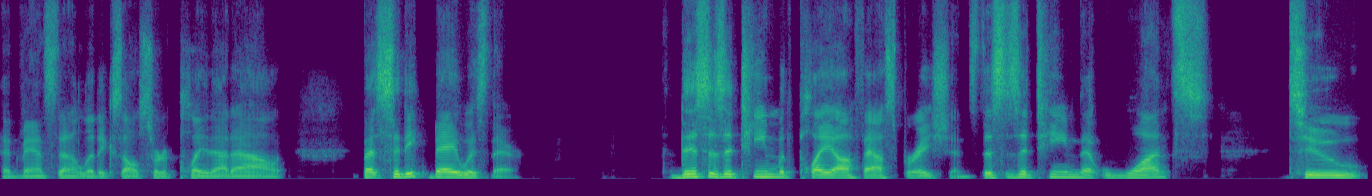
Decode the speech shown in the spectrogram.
advanced analytics all sort of play that out. But Saddiq Bey was there. This is a team with playoff aspirations. This is a team that wants to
